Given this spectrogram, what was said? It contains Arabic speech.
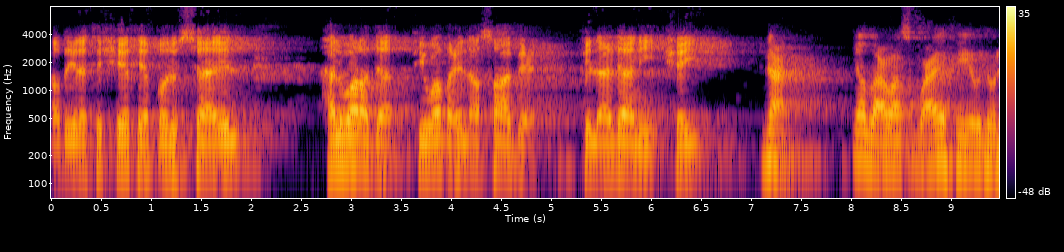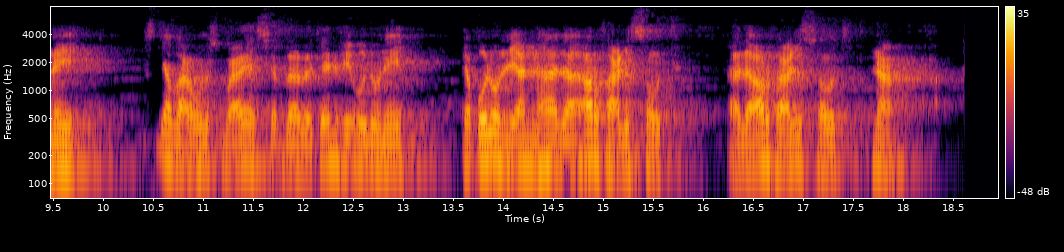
فضيلة الشيخ يقول السائل هل ورد في وضع الأصابع في الأذان شيء؟ نعم. يضع أصبعيه في أذنيه يضع إصبعيه السبابتين في أذنيه. يقولون لأن هذا أرفع للصوت هذا أرفع للصوت. نعم.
